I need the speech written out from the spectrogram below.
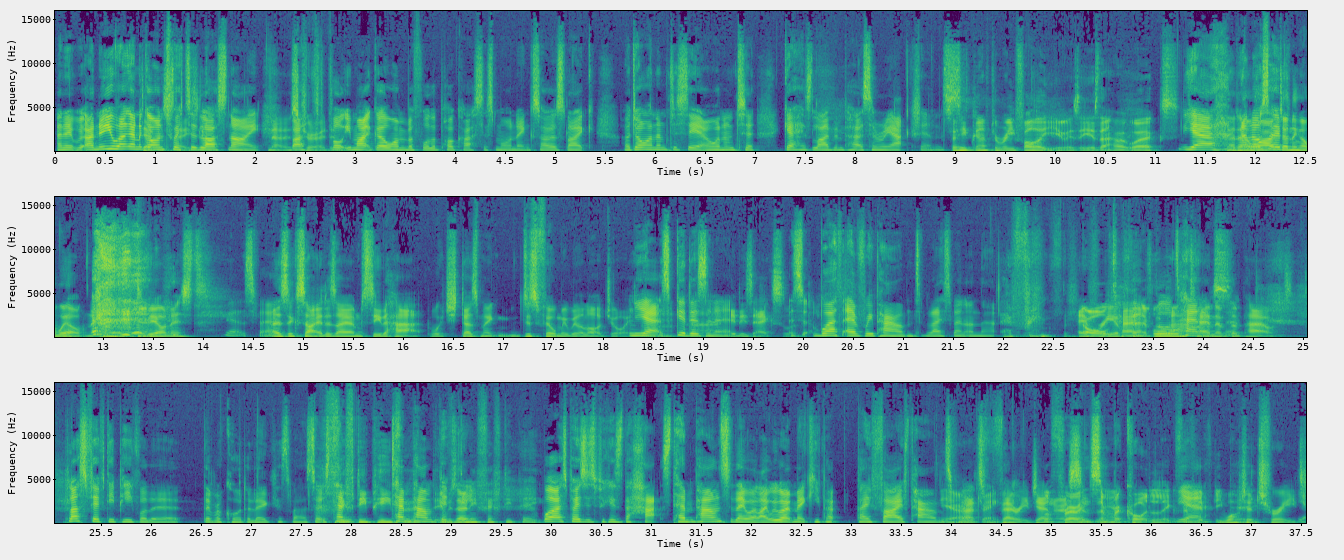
And it, I knew you weren't going to go on Twitter last night. No, it's but true, I I thought didn't. you might go on before the podcast this morning. So I was like, I don't want him to see it. I want him to get his live in person reactions. So he's going to have to refollow you, is he? Is that how it works? yeah. I don't, and well, also, I don't think I will. no, to be honest, yeah, it's fair. as excited as I am to see the hat, which does make just fill me with a lot of joy. yeah, it's good, mm-hmm. isn't it? It is excellent. It's worth every pound that I spent on that. every All of 10 the, of the all pounds. ten of the pounds. Plus 50p for the, the Rekorderlig as well. So it's 10, 50p. £10 pound It was only 50p. Well, I suppose it's because the hat's ten pounds, so they were like, "We won't make you pay five pounds Yeah, for a That's drink." very We'll generous. throw in some them. Rekorderlig for Yeah. 50 What a treat.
